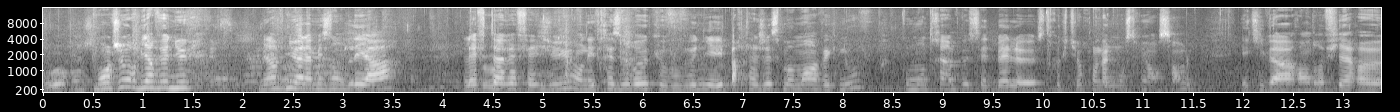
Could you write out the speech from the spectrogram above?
Bonjour. Bonjour, bienvenue. Bienvenue à la maison de Léa, Leftov FSU. On est très heureux que vous veniez partager ce moment avec nous, vous montrer un peu cette belle euh, structure qu'on a construite ensemble et qui va rendre fier euh,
